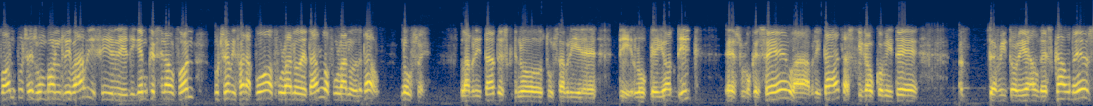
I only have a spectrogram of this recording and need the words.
Font potser és un bon rival i si diguem que serà el Font, potser li farà por a fulano de tal o a fulano de tal. No ho sé. La veritat és que no t'ho sabria dir. El que jo et dic és el que sé, la veritat. Estic al comitè territorial d'Escaldes.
